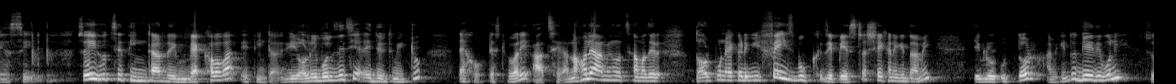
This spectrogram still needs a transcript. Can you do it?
অ্যাসিড সো এই হচ্ছে তিনটার ব্যাখ্যা বাবা, এই তিনটা। এই অলরেডি বলে দিয়েছি, আর এই দুটো তুমি একটু দেখো টেস্ট পেপারই আছে। আর নাহলে আমি হচ্ছে আমাদের দর্পণ একাডেমি ফেসবুক যে পেজটা সেখানে কিন্তু আমি এগুলোর উত্তর আমি কিন্তু দিয়ে দেবনি। সো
